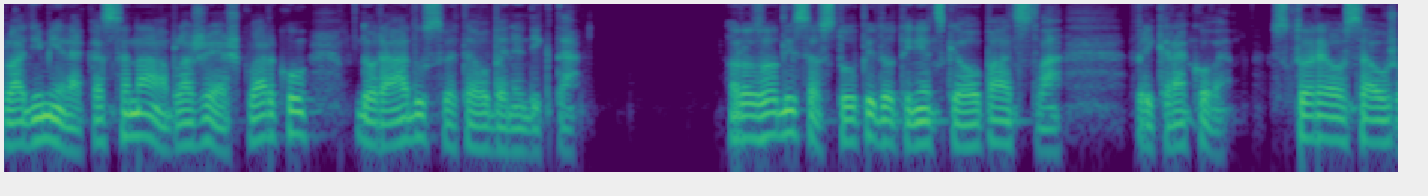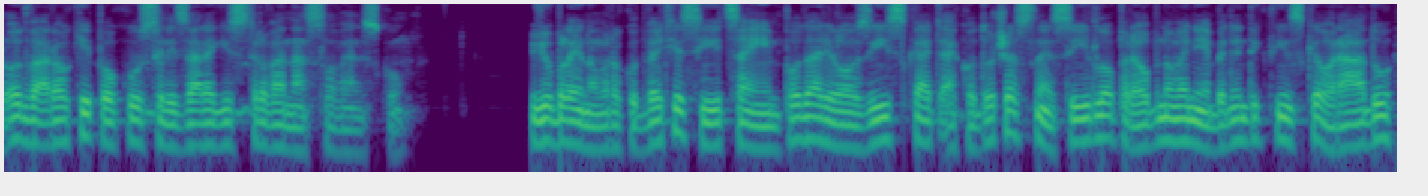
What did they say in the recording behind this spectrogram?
Vladimíra Kasana a Blažeja Škvarku, do rádu svätého Benedikta. Rozhodli sa vstúpiť do tineckého opáctva pri Krakove, z ktorého sa už o dva roky pokúsili zaregistrovať na Slovensku. V jubilejnom roku 2000 sa im podarilo získať ako dočasné sídlo pre obnovenie benediktínskeho rádu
